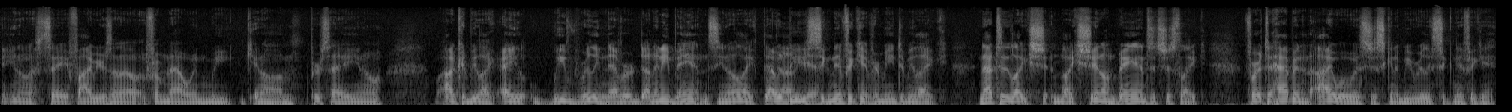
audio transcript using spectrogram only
you know, say five years from now when we get on per se, you know. I could be like, "Hey, we've really never done any bands," you know, like that would Oh, be yeah. significant for me to be like, not to like sh- like shit on bands. It's just like for it to happen in Iowa is just going to be really significant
